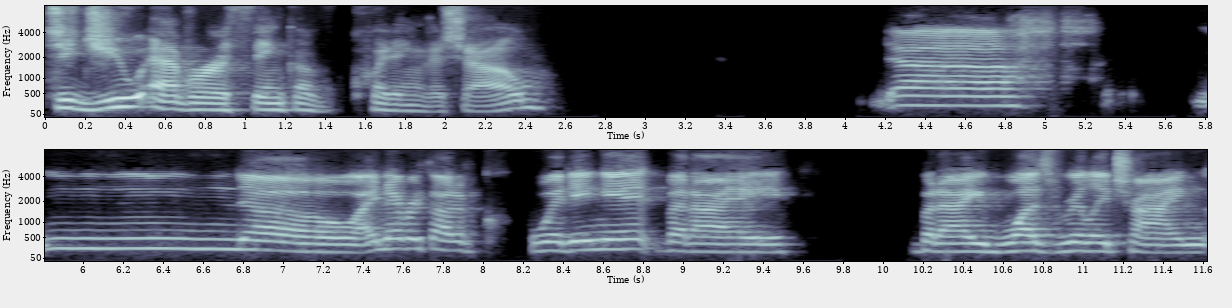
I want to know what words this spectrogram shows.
Did you ever think of quitting the show? Uh, no, I never thought of quitting it, but I, but I was really trying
